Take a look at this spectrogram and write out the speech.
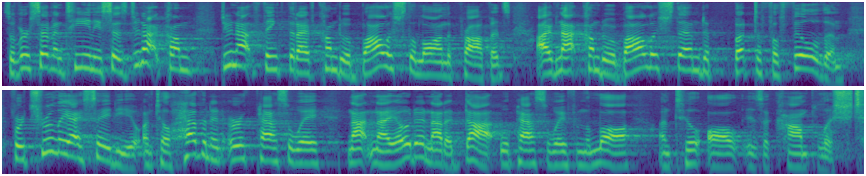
So verse 17 he says, "Do not come do not think that I have come to abolish the law and the prophets. I have not come to abolish them to, but to fulfill them. For truly I say to you, until heaven and earth pass away, not an iota, not a dot will pass away from the law until all is accomplished."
